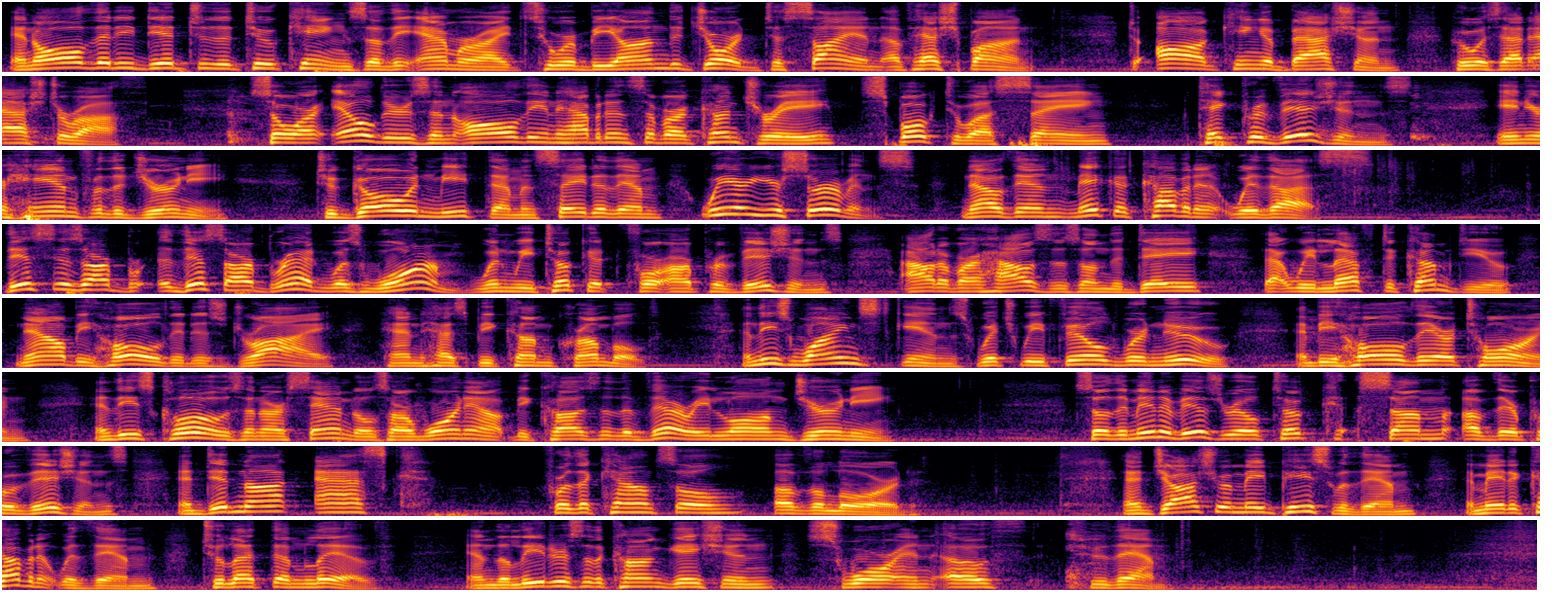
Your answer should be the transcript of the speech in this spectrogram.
and all that he did to the two kings of the Amorites who were beyond the Jordan, to Sihon of Heshbon, to Og king of Bashan, who was at Ashtaroth. So our elders and all the inhabitants of our country spoke to us, saying, Take provisions in your hand for the journey to go and meet them and say to them, We are your servants. Now then, make a covenant with us. This, is our, this our bread was warm when we took it for our provisions out of our houses on the day that we left to come to you. Now behold, it is dry and has become crumbled. And these wineskins which we filled were new, and behold, they are torn. And these clothes and our sandals are worn out because of the very long journey. So the men of Israel took some of their provisions and did not ask for the counsel of the Lord. And Joshua made peace with them and made a covenant with them to let them live. And the leaders of the congregation swore an oath to them.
